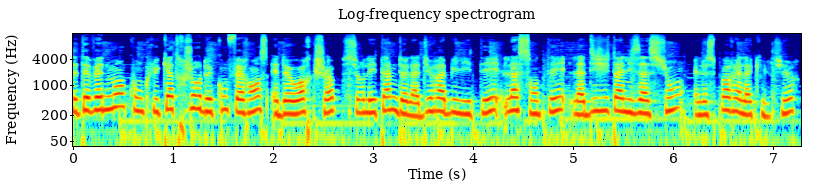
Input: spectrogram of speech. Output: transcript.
Cet événement conclut 4 jours de conférences et de workshops sur les thèmes de la durabilité, la santé, la digitalisation et le sport et la culture,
